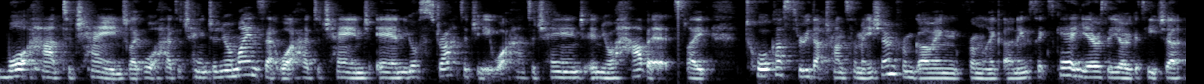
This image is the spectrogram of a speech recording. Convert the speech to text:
what had to change like what had to change in your mindset what had to change in your strategy what had to change in your habits like talk us through that transformation from going from like earning 6k a year as a yoga teacher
